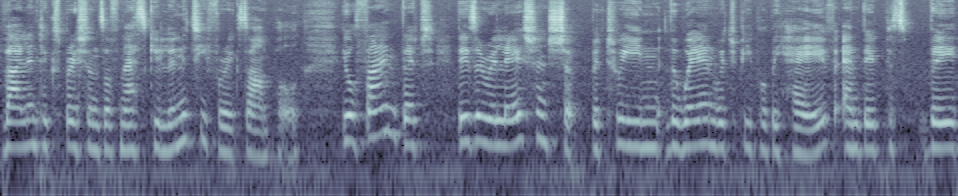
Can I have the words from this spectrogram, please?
violent expressions of masculinity, for example, you'll find that there's a relationship between the way in which people behave and their, pers- their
